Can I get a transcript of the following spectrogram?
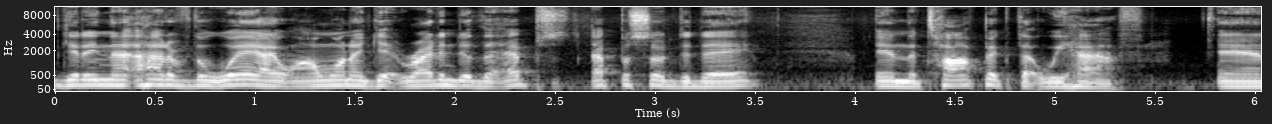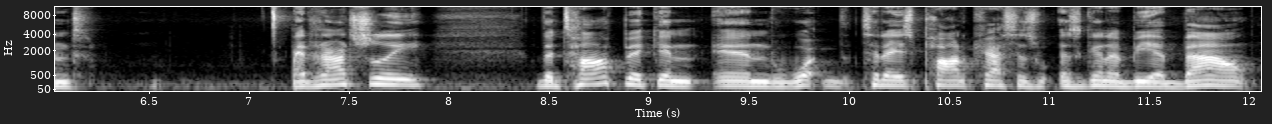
getting that out of the way, I, I want to get right into the ep- episode today and the topic that we have. And it's actually the topic and, and what today's podcast is, is going to be about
